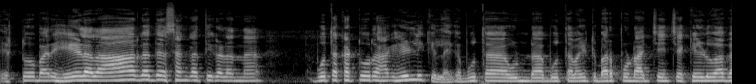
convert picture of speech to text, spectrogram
ಎಷ್ಟೋ ಬಾರಿ ಹೇಳಲಾಗದ ಸಂಗತಿಗಳನ್ನು ಭೂತ ಕಟ್ಟುವರು ಹಾಗೆ ಹೇಳಲಿಕ್ಕಿಲ್ಲ. ಈಗ ಭೂತ ಉಂಡ ಭೂತ ವೈಟ್ ಬರ್ಪುಂಡ ಅಂಚೆ ಅಂಚೆ ಕೇಳುವಾಗ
